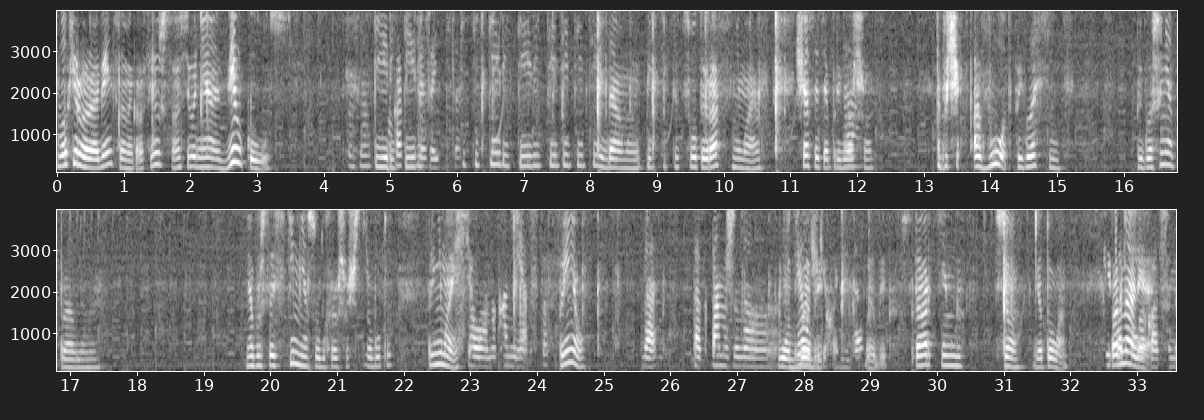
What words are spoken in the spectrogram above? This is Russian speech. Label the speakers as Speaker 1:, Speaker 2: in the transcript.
Speaker 1: Well, are again, с вами Крастилж, с вами сегодня Вилкус.
Speaker 2: Мгм.
Speaker 1: Тири,
Speaker 2: как
Speaker 1: тири,
Speaker 2: тебе зайти-то?
Speaker 1: ти-ти-тири, тири, ти-ти-ти-ти. Да, мы 500 раз снимаем. Сейчас я тебя приглашу. Да почему? А вот, пригласить. Приглашение отправлено. У меня просто Steam не особо хорошо сейчас работал. Принимай.
Speaker 2: Все, наконец-то.
Speaker 1: Принял?
Speaker 2: Да. Так, там же на
Speaker 1: Вот,
Speaker 2: стрелочке
Speaker 1: Бэбрик.
Speaker 2: ходить, да?
Speaker 1: Бэбик. Starting. Все, готово.
Speaker 2: И
Speaker 1: Погнали.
